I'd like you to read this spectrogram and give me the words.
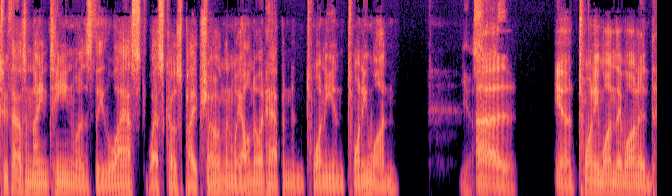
2019 was the last west coast pipe show and then we all know what happened in 20 and 21 Yes. uh you know 21 they wanted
